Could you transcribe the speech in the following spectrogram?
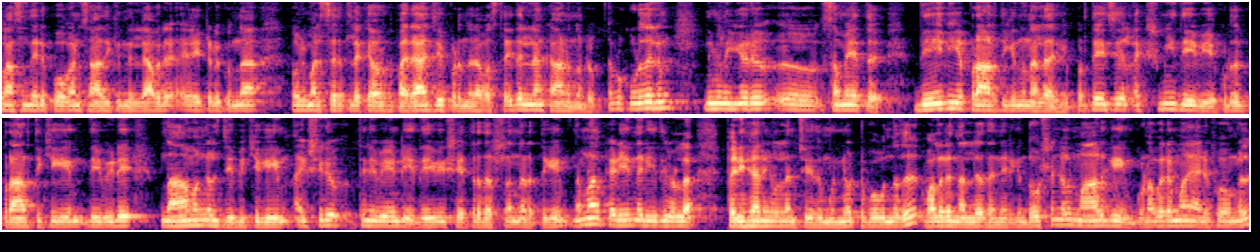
ക്ലാസ്സിൽ നേരെ പോകാൻ സാധിക്കുന്നില്ല അവർ ഏറ്റെടുക്കുന്ന ഒരു മത്സരത്തിലൊക്കെ അവർക്ക് പരാജയപ്പെടുന്ന ഒരു അവസ്ഥ ഇതെല്ലാം കാണുന്നുണ്ട്. അപ്പോൾ കൂടുതലും നിങ്ങൾ ഈ ഒരു സമയത്ത് ദേവിയെ പ്രാർത്ഥിക്കുന്നത് നല്ലതായിരിക്കും. പ്രത്യേകിച്ച് ലക്ഷ്മി ദേവിയെ കൂടുതൽ പ്രാർത്ഥിക്കുകയും ദേവിയുടെ നാമങ്ങൾ ജപിക്കുകയും ഐശ്വര്യത്തിന് വേണ്ടി ദേവി ക്ഷേത്ര ദർശനം നടത്തുകയും നമ്മളാൽ കഴിയുന്ന രീതിയിലുള്ള പരിഹാരങ്ങളെല്ലാം ചെയ്ത് മുന്നോട്ട് പോകുന്നത് വളരെ നല്ലത് തന്നെയായിരിക്കും. ദോഷങ്ങൾ മാറുകയും ഗുണപരമായ അനുഭവങ്ങൾ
